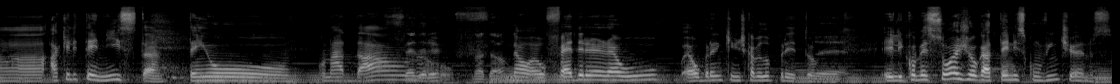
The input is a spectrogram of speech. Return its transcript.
ah, aquele tenista tem o... O Nadal... Federer, não, Nadal. Não, o Federer é o, é o branquinho de cabelo preto. É, Ele começou a jogar tênis com 20 anos.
